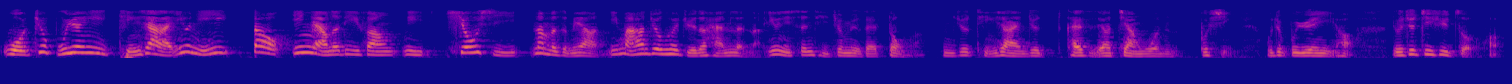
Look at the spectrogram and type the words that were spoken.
我就不愿意停下来，因为你一。到阴凉的地方，你休息，那么怎么样？你马上就会觉得寒冷了，因为你身体就没有在动了，你就停下来，你就开始要降温了。不行，我就不愿意哈，我就继续走哈，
